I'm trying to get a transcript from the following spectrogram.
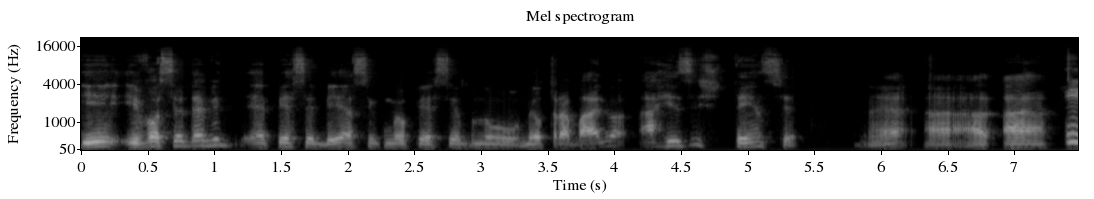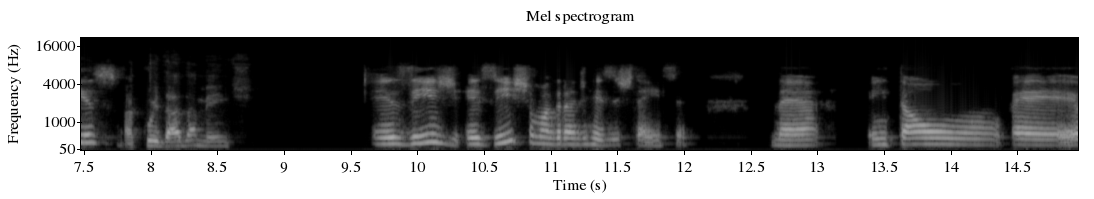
e, e, você deve é, perceber, assim como eu percebo no meu trabalho, a resistência né? a, a, a, Isso. a cuidar da mente. Exige, existe uma grande resistência. Né? Então, é,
